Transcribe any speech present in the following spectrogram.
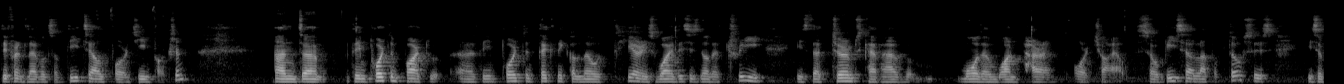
different levels of detail for gene function. And um, the important part, uh, the important technical note here is why this is not a tree, is that terms can have more than one parent or child. So B cell apoptosis is a,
